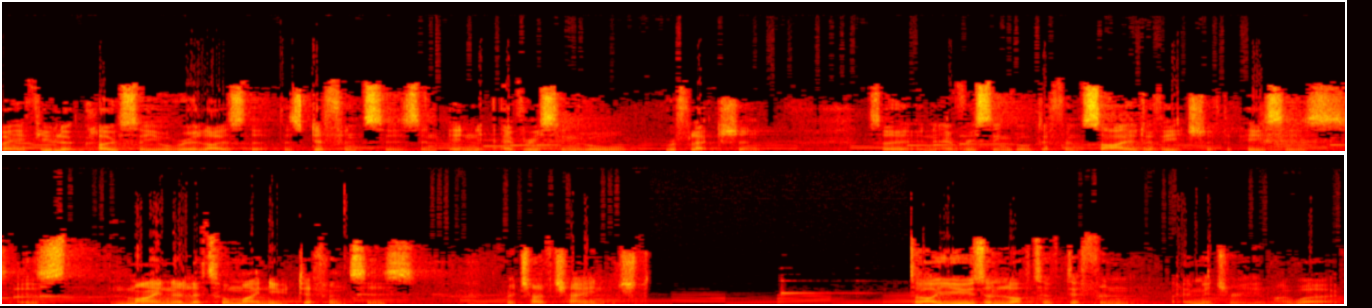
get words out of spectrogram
But if you look closer, you'll realise that there's differences in, in every single reflection. So, in every single different side of each of the pieces is minor, little, minute differences which I've changed. So, I use a lot of different imagery in my work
